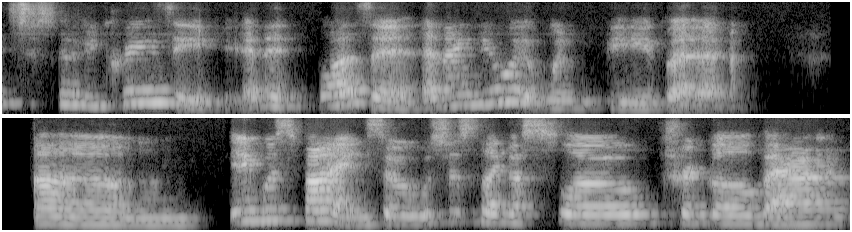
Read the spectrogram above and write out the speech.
it's just gonna be crazy, and it wasn't, and I knew it wouldn't be, but um, it was fine, so it was just like a slow trickle back.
